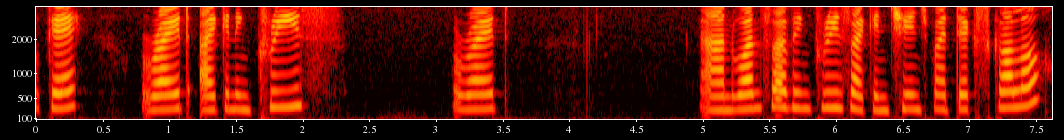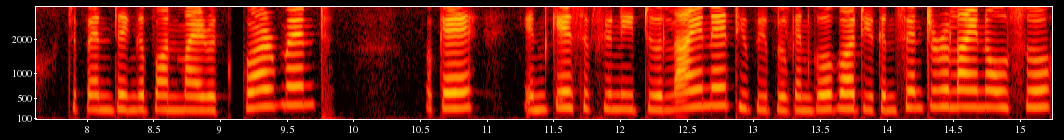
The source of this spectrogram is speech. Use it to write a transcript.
okay? Right I can increase alright and once I've increased I can change my text color depending upon my requirement okay in case if you need to align it you people can go about you can center align also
